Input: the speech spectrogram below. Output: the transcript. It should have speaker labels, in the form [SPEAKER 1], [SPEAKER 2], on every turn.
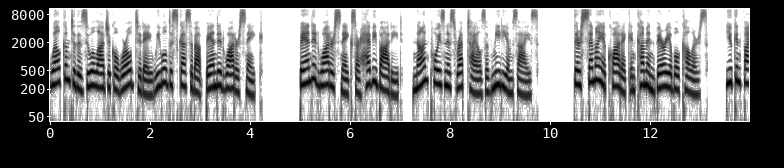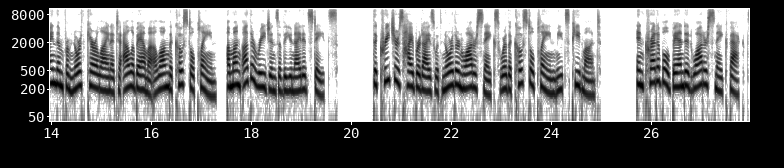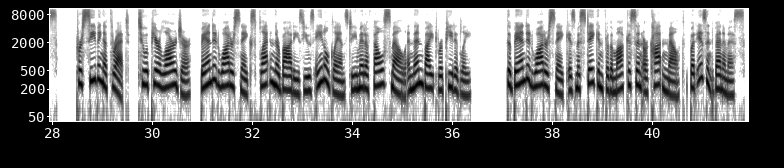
[SPEAKER 1] Welcome to the zoological world today we will discuss about banded water snake. Banded water snakes are heavy-bodied, non-poisonous reptiles of medium size. They're semi-aquatic and come in variable colors. You can find them from North Carolina to Alabama along the coastal plain, among other regions of the United States. The creatures hybridize with northern water snakes where the coastal plain meets Piedmont. Incredible banded water snake facts. Perceiving a threat, to appear larger, banded water snakes flatten their bodies use anal glands to emit a foul smell and then bite repeatedly. The banded water snake is mistaken for the moccasin or cottonmouth but isn't venomous.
